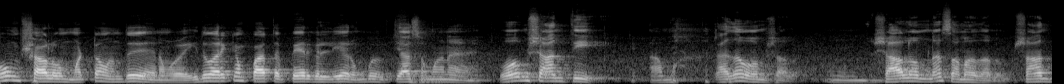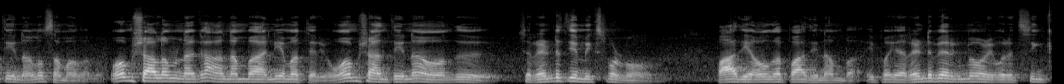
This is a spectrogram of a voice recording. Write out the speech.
ஓம் ஷாலோம் மட்டும் வந்து நம்ம இது வரைக்கும் பார்த்த பேர்கள்லேயே ரொம்ப வித்தியாசமான ஓம் சாந்தி ஆமாம் அதுதான் ஓம் ஷாலம். ஷாலோம்னா சமாதானம். சாந்தினாலும் சமாதானம். ஓம் ஷாலோம்னாக்கா நம்ம அந்நியமாக தெரியும். ஓம் சாந்தின்னா அவன் வந்து ரெண்டுத்தையும் மிக்ஸ் பண்ணுவோம். பாதி அவங்க பாதி நம்ம. இப்போ ரெண்டு பேருக்குமே ஒரு சிங்க்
